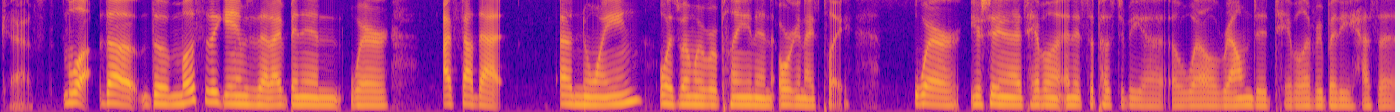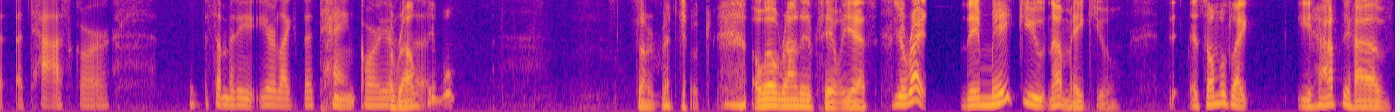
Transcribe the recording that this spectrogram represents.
cast. Well, the the most of the games that I've been in where I found that annoying was when we were playing an organized play, where you're sitting at a table and it's supposed to be a, a well-rounded table. Everybody has a, a task or somebody. You're like the tank or you're A round the- table. Sorry, bad joke. A well-rounded table. Yes, you're right. They make you not make you. It's almost like you have to have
